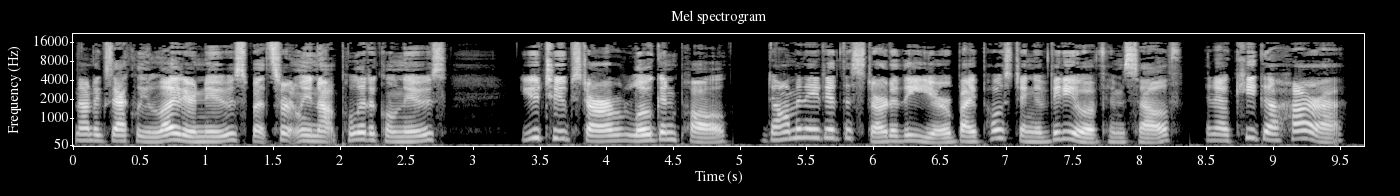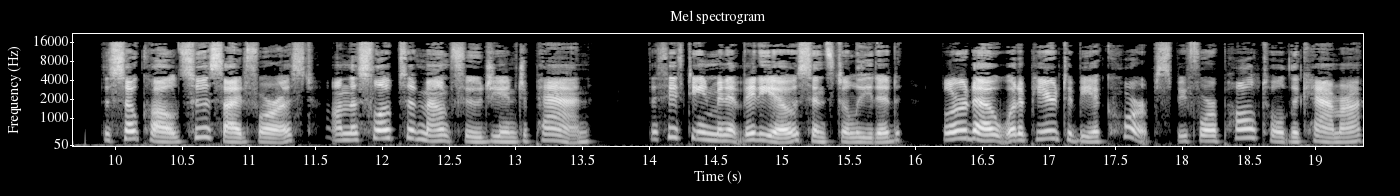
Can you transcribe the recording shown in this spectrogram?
not exactly lighter news, but certainly not political news, YouTube star Logan Paul dominated the start of the year by posting a video of himself in Aokigahara, the so called suicide forest, on the slopes of Mount Fuji in Japan. The 15 minute video, since deleted, blurred out what appeared to be a corpse before Paul told the camera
